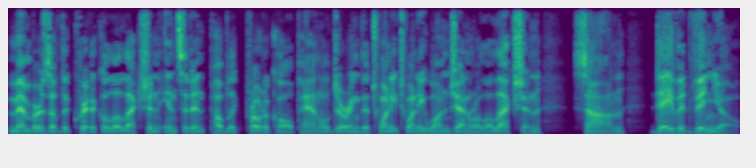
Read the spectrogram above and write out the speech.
Members of the Critical Election Incident Public Protocol Panel during the 2021 general election, San, David Vigneault,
